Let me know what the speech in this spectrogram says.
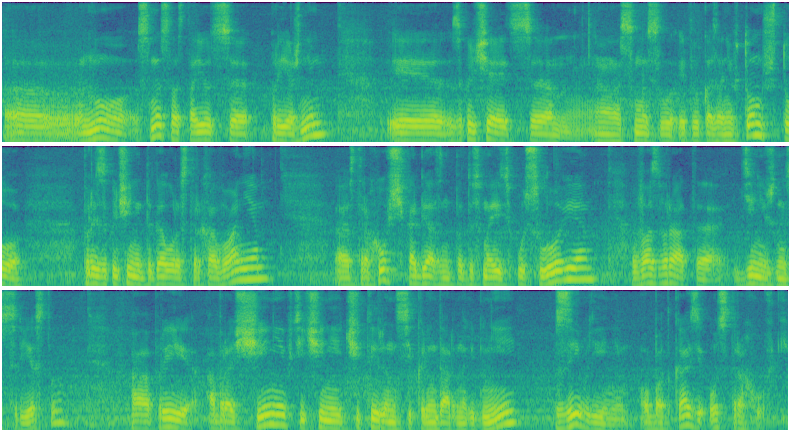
Э, но смысл остается прежним. И заключается э, смысл этого указания в том, что при заключении договора страхования э, страховщик обязан предусмотреть условия возврата денежных средств а при обращении в течение 14 календарных дней с заявлением об отказе от страховки.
